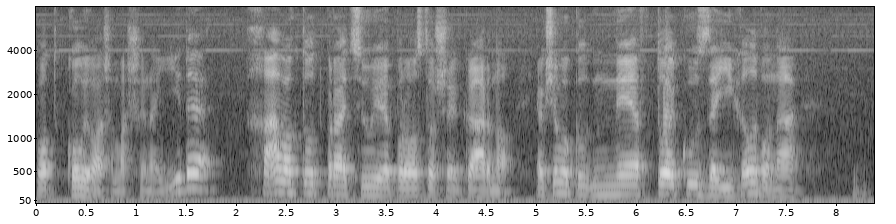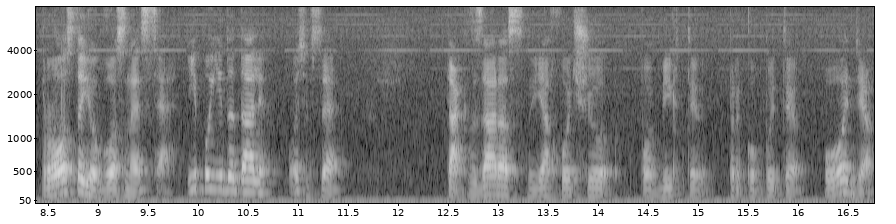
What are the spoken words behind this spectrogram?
От коли ваша машина їде, хавок тут працює просто шикарно. Якщо ви не в той кус заїхали, вона просто його знесе. І поїде далі. Ось і все. Так, зараз я хочу побігти прикупити одяг.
